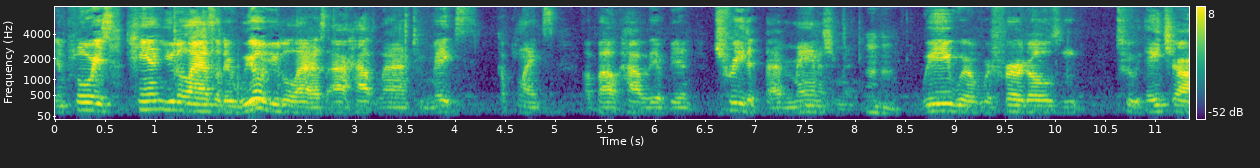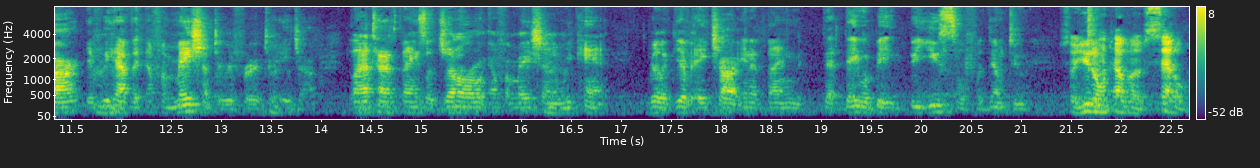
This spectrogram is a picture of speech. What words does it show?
employees can utilize or they will utilize our hotline to make complaints about how they're being treated by management. mm-hmm, We will refer those to HR if we mm-hmm. have the information to refer to mm-hmm. HR. A lot of times things are general information and we mm-hmm. can't really give HR anything that they would be, be useful for them to. so you don't ever settle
